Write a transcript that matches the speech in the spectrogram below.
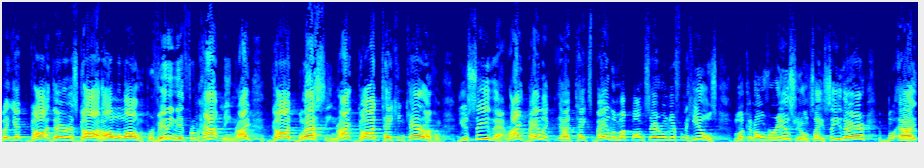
but yet God, there is God all along preventing it from happening, right? God blessing, right? God taking care of them. You see that, right? Balak uh, takes Balaam up on several different hills, looking over Israel and say, "See there, uh,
